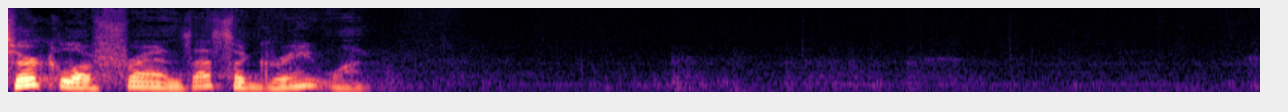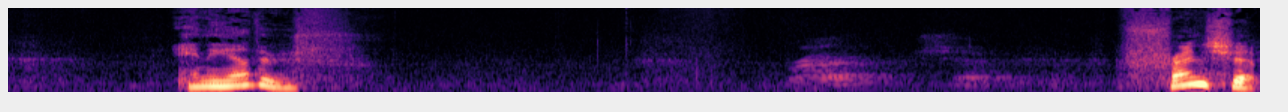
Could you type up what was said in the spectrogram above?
Circle of friends, that's a great one. Any others? Friendship. Friendship.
